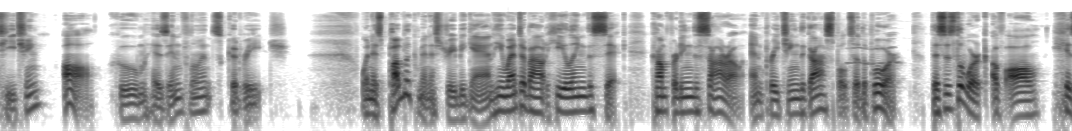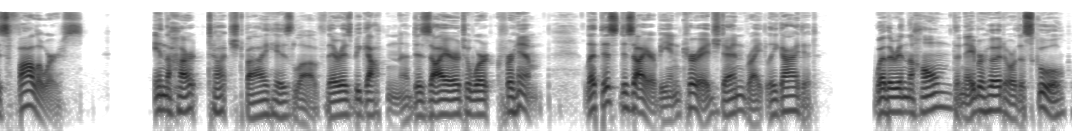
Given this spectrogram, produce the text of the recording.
teaching all whom his influence could reach. When his public ministry began, he went about healing the sick, comforting the sorrow, and preaching the gospel to the poor. This is the work of all his followers. In the heart touched by his love, there is begotten a desire to work for him. Let this desire be encouraged and rightly guided. Whether in the home, the neighborhood, or the school,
